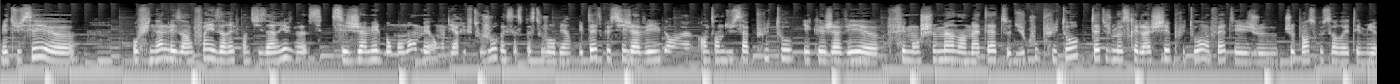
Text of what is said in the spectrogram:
mais tu sais, au final, les enfants, ils arrivent quand ils arrivent. C'est jamais le bon moment, mais on y arrive toujours et ça se passe toujours bien. Et peut-être que si j'avais eu euh, entendu ça plus tôt et que j'avais euh, fait mon chemin dans ma tête du coup plus tôt, peut-être je me serais lâchée plus tôt en fait et je, je pense que ça aurait été mieux.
